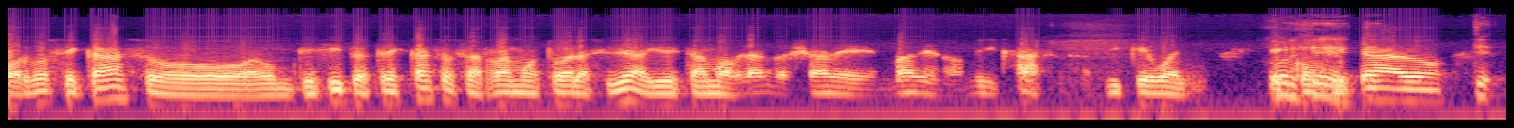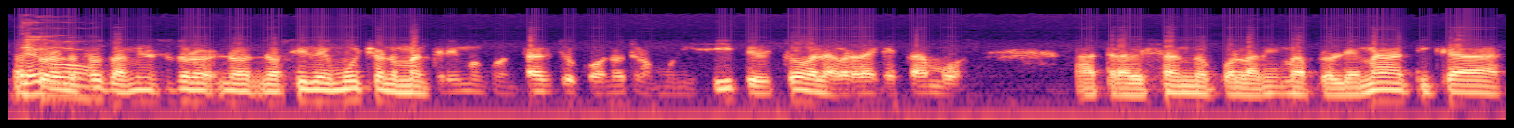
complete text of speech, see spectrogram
por 12 casos, a un principio tres casos, cerramos toda la ciudad y hoy estamos hablando ya de más de 2.000 casos. Así que bueno, es complicado. te- te nosotros, hago- nosotros también nosotros no- nos sirve mucho, nos mantenemos en contacto con otros municipios y todo. La verdad que estamos atravesando por la misma problemática,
